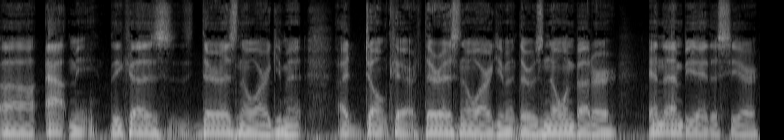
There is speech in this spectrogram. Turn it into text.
uh, at me because there is no argument. I don't care. There is no argument. There was no one better in the NBA this year.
